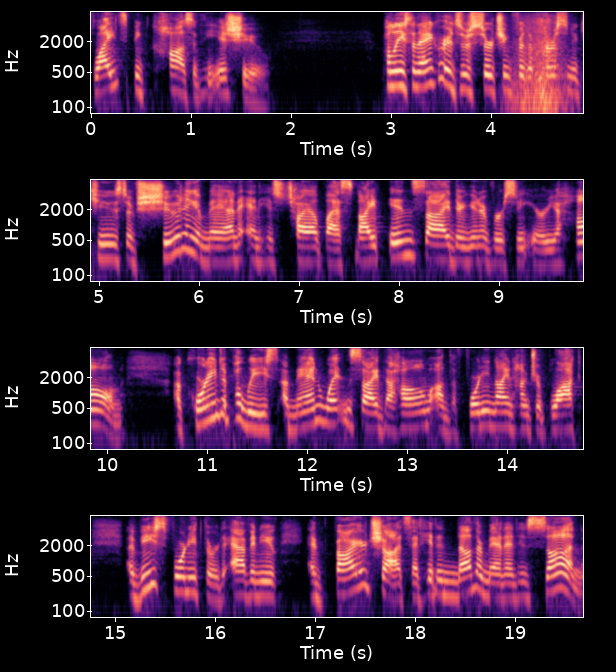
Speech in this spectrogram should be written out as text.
flights because of the issue. Police in Anchorage are searching for the person accused of shooting a man and his child last night inside their university area home. According to police, a man went inside the home on the 4900 block of East 43rd Avenue and fired shots that hit another man and his son.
